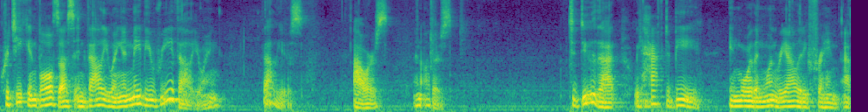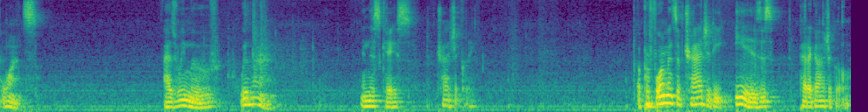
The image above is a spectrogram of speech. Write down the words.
Critique involves us in valuing and maybe revaluing values, ours and others. To do that, we have to be in more than one reality frame at once. As we move, we learn. In this case, tragically. A performance of tragedy is pedagogical.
